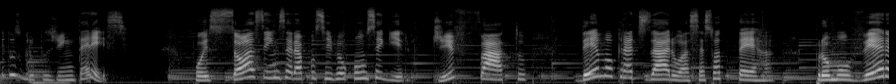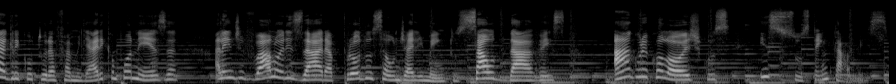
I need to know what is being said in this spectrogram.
e dos grupos de interesse. Pois só assim será possível conseguir, de fato, democratizar o acesso à terra, promover a agricultura familiar e camponesa, além de valorizar a produção de alimentos saudáveis, agroecológicos e sustentáveis.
